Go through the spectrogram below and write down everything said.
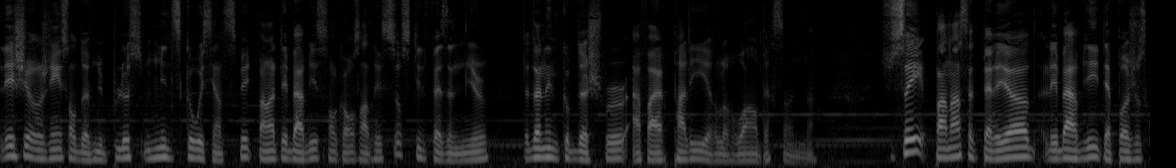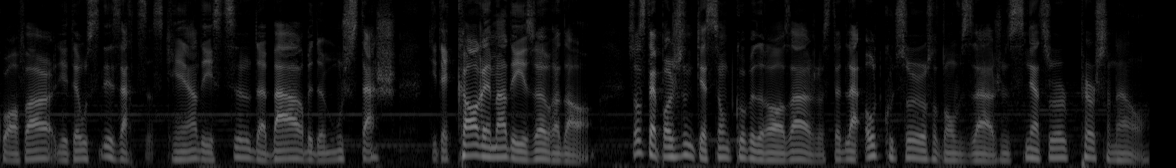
Les chirurgiens sont devenus plus médicaux et scientifiques, pendant que les barbiers se sont concentrés sur ce qu'ils faisaient de mieux, de donner une coupe de cheveux à faire pâlir le roi en personne. Tu sais, pendant cette période, les barbiers n'étaient pas juste coiffeurs, ils étaient aussi des artistes, créant des styles de barbe et de moustache qui étaient carrément des œuvres d'art. Ça, c'était pas juste une question de coupe et de rasage. C'était de la haute couture sur ton visage, une signature personnelle.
